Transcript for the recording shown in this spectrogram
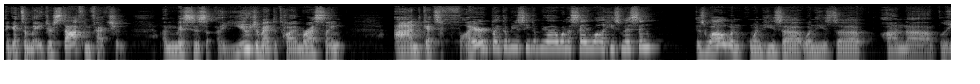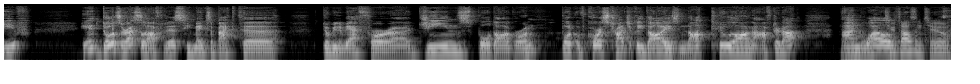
and gets a major staph infection and misses a huge amount of time wrestling and gets fired by WCW. I want to say while he's missing as well when when he's uh, when he's uh, on uh, leave. He does wrestle after this. He makes it back to WWF for uh, Gene's Bulldog run, but of course tragically dies not too long after that. And while 2002.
